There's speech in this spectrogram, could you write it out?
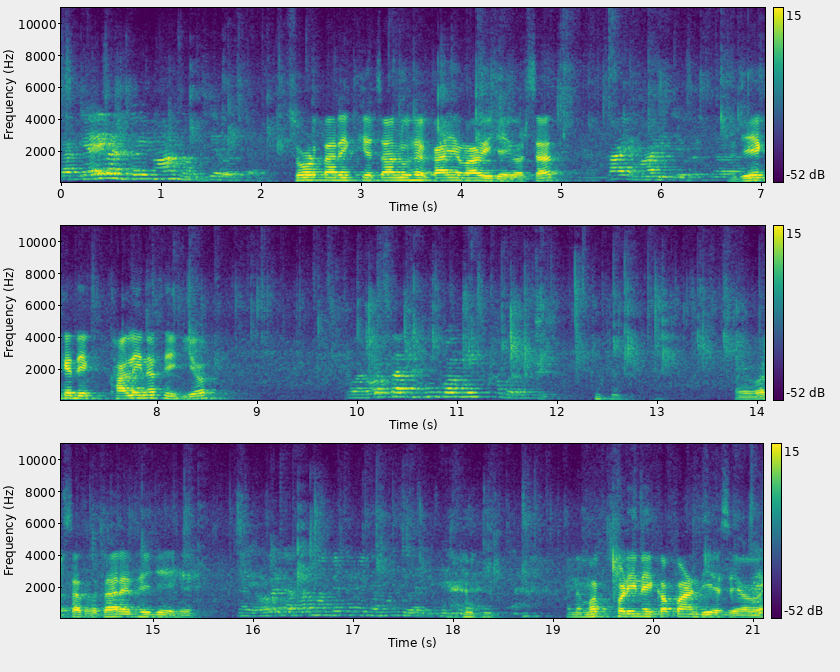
બાકી આવ્યા ને તો એનો છે વરસાદ. સોળ તારીખથી ચાલુ છે કાયમ આવી જાય વરસાદ. કાયમ આવી જાય વરસાદ. હજી એક દી ખાલી નથી ગયો. વરસાદ શું કરવું ખબર નથી. હવે વરસાદ વધારે થઈ જાય છે. હવે તો ઘરમાં બેઠા બેઠા જાય. અને મગફળીને કપાણ દે છે હવે.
